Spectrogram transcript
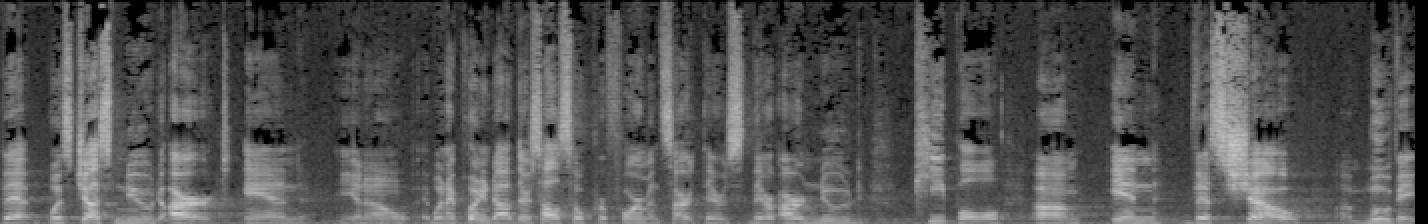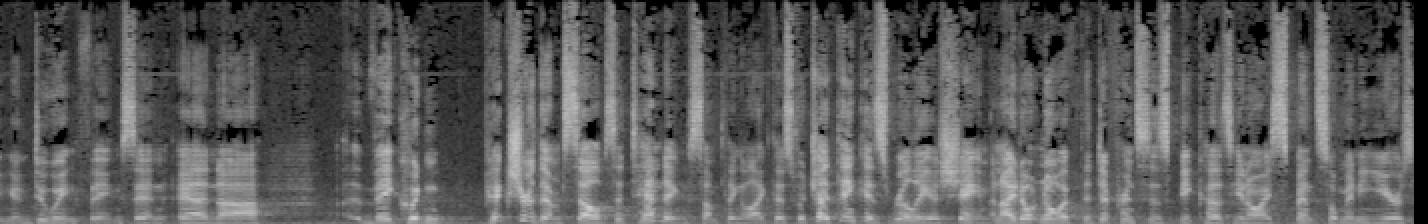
that was just nude art. And, you know, when I pointed out there's also performance art, there's, there are nude people um, in this show uh, moving and doing things. And, and uh, they couldn't picture themselves attending something like this, which I think is really a shame. And I don't know if the difference is because, you know, I spent so many years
